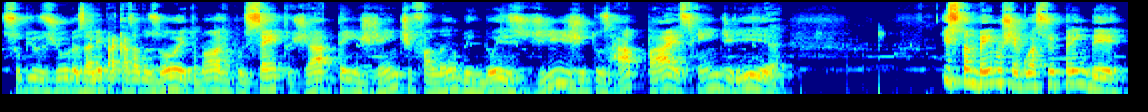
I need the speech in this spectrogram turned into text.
subir os juros ali para casa dos 8, 9%. Já tem gente falando em dois dígitos, rapaz, quem diria? Isso também não chegou a surpreender.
